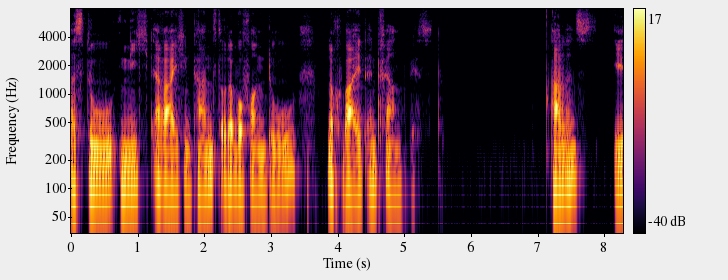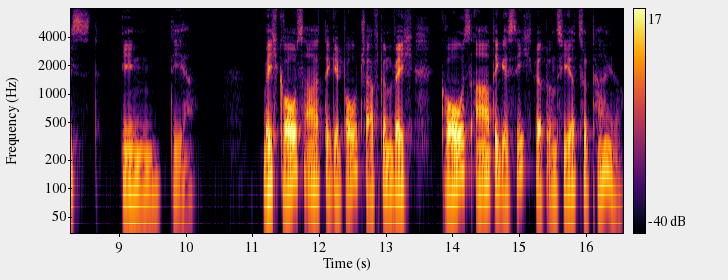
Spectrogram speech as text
was du nicht erreichen kannst oder wovon du noch weit entfernt bist. Alles ist in dir. Welch großartige Botschaft und welch großartige Sicht wird uns hier zuteil.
